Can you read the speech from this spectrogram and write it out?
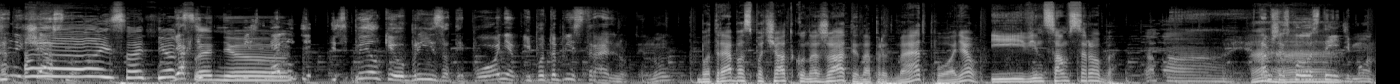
це не чесно. Ой, Саньок, Я хотів тобі Саньок. і з обрізати, поняв? І по тобі стрельнути, ну. Бо треба спочатку нажати на предмет, поняв? І він сам все робить. Ай. Там ще холостий, Дімон.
